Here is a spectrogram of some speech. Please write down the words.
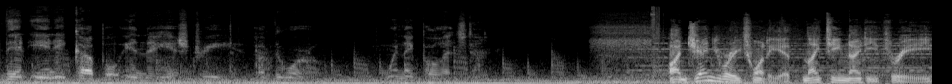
than any couple in the history of the world when they pull that stunt. On January 20th, 1993,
